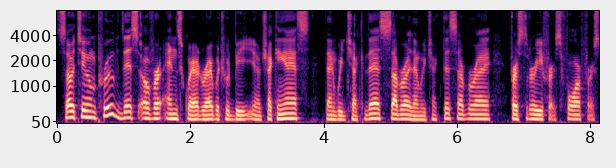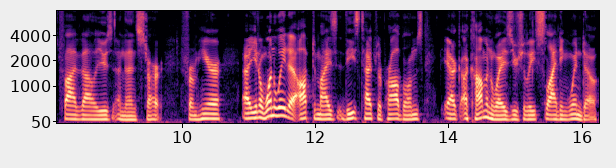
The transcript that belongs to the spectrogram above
So to improve this over n squared, right, which would be, you know, checking this, then we check this subarray, then we check this subarray, first three, first four, first five values, and then start from here. Uh, you know, one way to optimize these types of problems, a, common way is usually sliding window.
